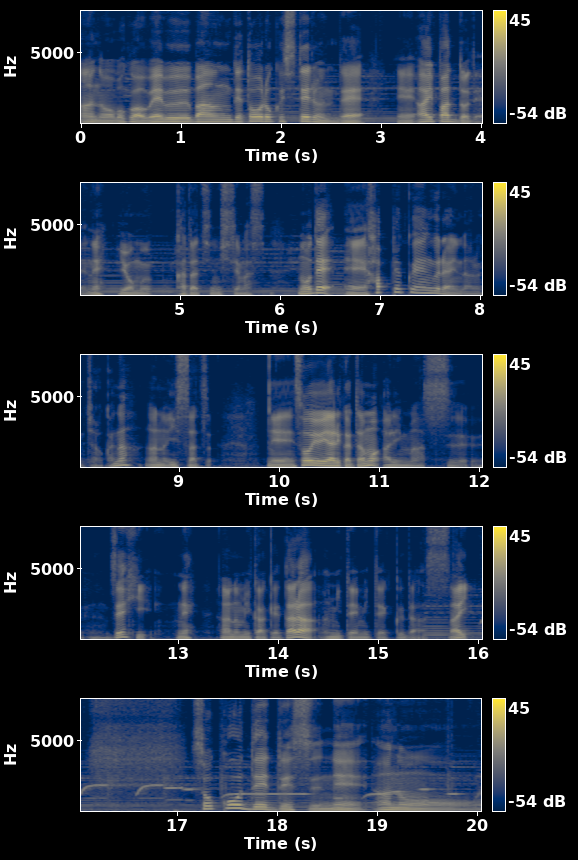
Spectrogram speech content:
あの僕はウェブ版で登録してるんで、えー、iPad でね読む形にしてます。ので、えー、800円ぐらいになるんちゃうかな。あの1冊、えー、そういうやり方もあります。是非ねあの見かけたら見てみてください。そこでですねあの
